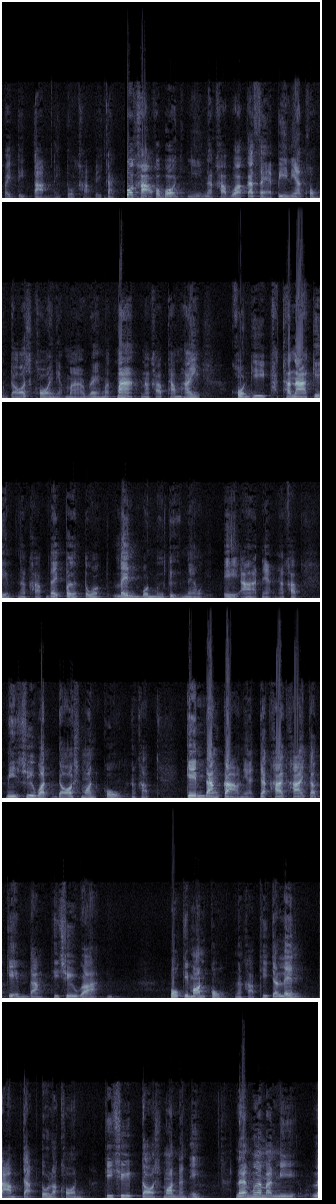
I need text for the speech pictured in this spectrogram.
ไปติดตามในตัวข่าวด้วยกัน ตัวข่าวเขาบอกอย่างนี้นะครับว่ากระแสปีนี้ของ Dogecoin เนี่ยมาแรงมากๆนะครับทำให้คนที่พัฒนาเกมนะครับ ได้เปิดตัวเล่นบนมือถือแนว AR เนี่ยนะครับ มีชื่อว่า Dogemon Go นะครับ เกมดังกล่าวเนี่ยจะคล้ายๆกับเกมดังที่ชื่อว่าโปเกมอน Go นะครับ ที่จะเล่นตามจับตัวละครที่ชื่อ Dogemon นั่นเอง และเมื่อมันมีเล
